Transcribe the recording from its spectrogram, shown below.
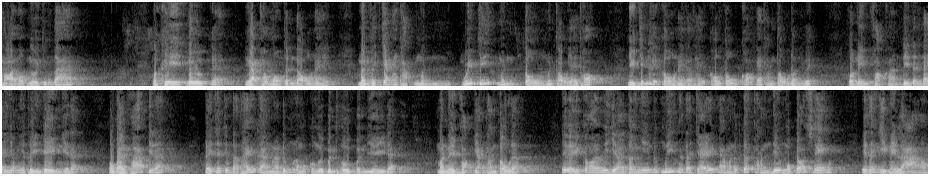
mỗi một người chúng ta mà khi được gặp pháp môn tịnh độ này mình phải chân thật mình quyết chí mình tu mình cầu giải thoát. Như chính cái cô này là thấy cổ tu có cái thành tựu đó quý vị. Cô niệm phật á, đi đến đây giống như thị hiện vậy đó một bài pháp vậy đó để cho chúng ta thấy rằng là đúng là một con người bình thường bình dị đó. Mà niệm phật vẫn thành tựu đó. Quý vị coi bây giờ tự nhiên nước miếng người ta chảy ra mà nó kết thành như một đóa sen. Thì thấy việc này lạ không?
